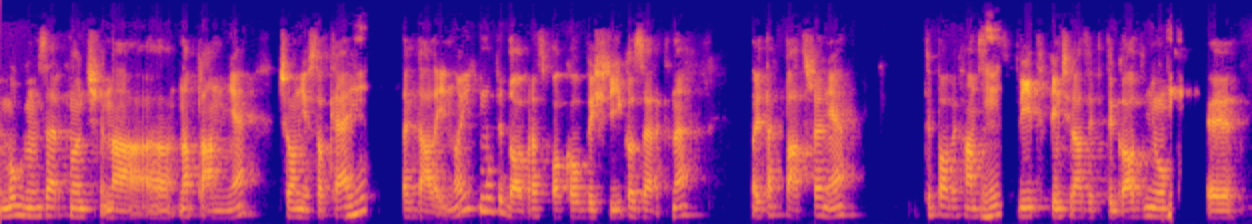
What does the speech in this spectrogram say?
mógłbym zerknąć na, na plan, nie? Czy on jest ok? Mhm. tak dalej. No i mówię, dobra, spoko, wyślij go, zerknę. No i tak patrzę, nie? Typowy hamster mhm. split pięć razy w tygodniu. Y,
